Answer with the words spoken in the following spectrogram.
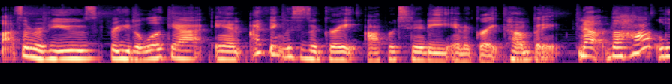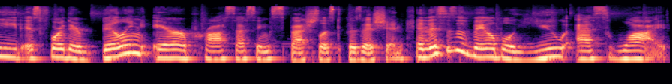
lots of reviews for you to look at, and I think this is a great opportunity and a great company. Now, the hot lead is for their billing error processing specialist position, and this is available US wide.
